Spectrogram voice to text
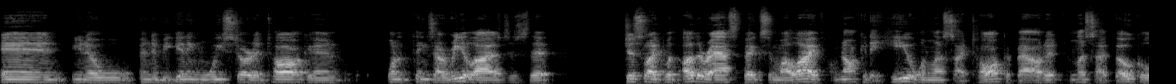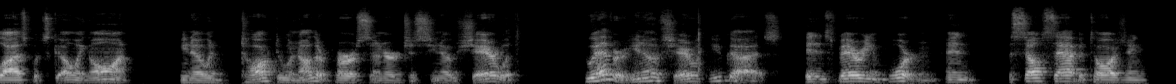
And, you know, in the beginning when we started talking, one of the things I realized is that just like with other aspects of my life, I'm not going to heal unless I talk about it, unless I vocalize what's going on, you know, and talk to another person or just, you know, share with whoever, you know, share with you guys. It is very important. And the self sabotaging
